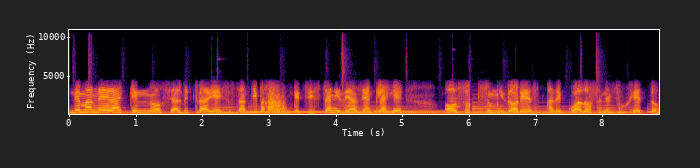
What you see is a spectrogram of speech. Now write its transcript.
De manera que no sea arbitraria y sustantiva, que existan ideas de anclaje o subsumidores adecuados en el sujeto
